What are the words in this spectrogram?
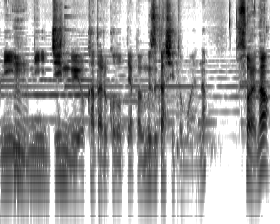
に,、うんに人類を語ることってやっぱ難しいと思うやな。そうやな。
